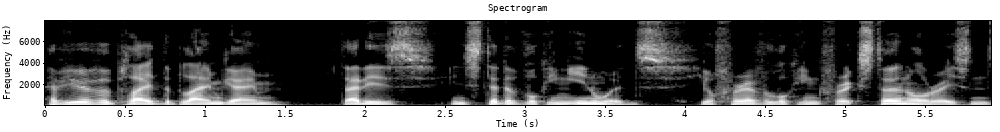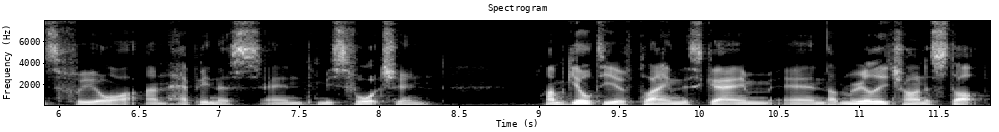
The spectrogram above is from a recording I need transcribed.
Have you ever played the blame game? That is, instead of looking inwards, you're forever looking for external reasons for your unhappiness and misfortune. I'm guilty of playing this game and I'm really trying to stop.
